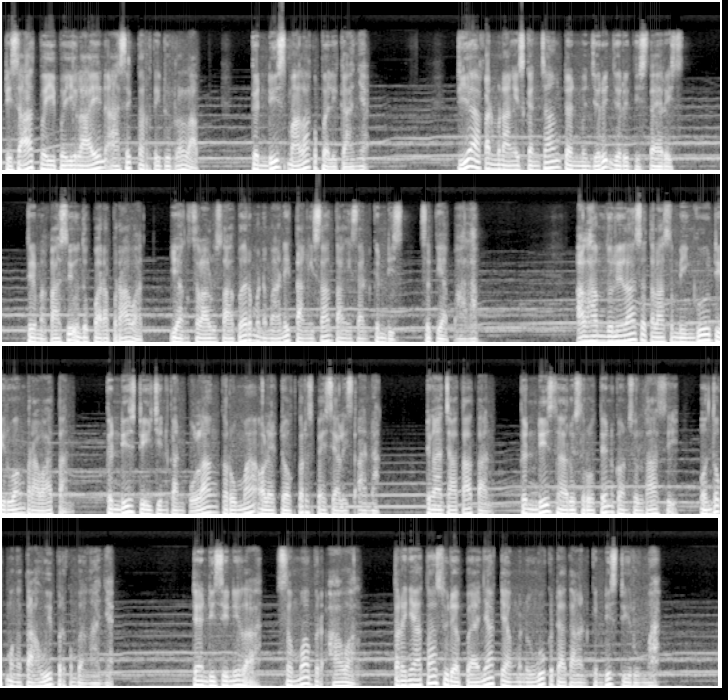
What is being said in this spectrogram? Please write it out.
Di saat bayi-bayi lain asik tertidur lelap, gendis malah kebalikannya. Dia akan menangis kencang dan menjerit-jerit histeris. Terima kasih untuk para perawat yang selalu sabar menemani tangisan-tangisan gendis setiap malam. Alhamdulillah setelah seminggu di ruang perawatan, gendis diizinkan pulang ke rumah oleh dokter spesialis anak. Dengan catatan, gendis harus rutin konsultasi untuk mengetahui perkembangannya. Dan di sinilah semua berawal. Ternyata sudah banyak yang menunggu kedatangan gendis di rumah.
